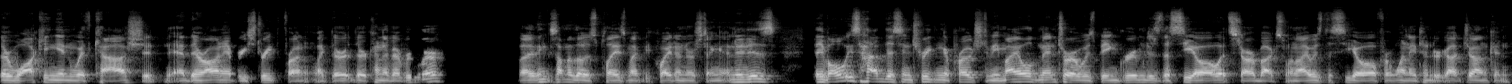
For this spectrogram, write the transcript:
They're walking in with cash it, and they're on every street front. Like they're they're kind of everywhere. But I think some of those plays might be quite interesting. And it is they've always had this intriguing approach to me. My old mentor was being groomed as the COO at Starbucks when I was the COO for 1 800 Got Junk. And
